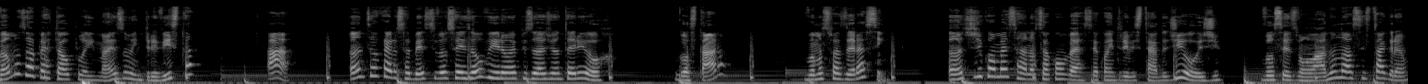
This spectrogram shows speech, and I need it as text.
Vamos apertar o play mais uma entrevista? Ah, antes eu quero saber se vocês ouviram o episódio anterior. Gostaram? Vamos fazer assim. Antes de começar nossa conversa com a entrevistada de hoje, vocês vão lá no nosso Instagram,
